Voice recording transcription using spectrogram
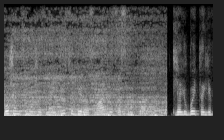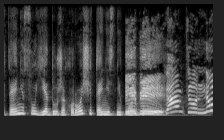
Кожен зможе знайти собі розваги за смаком. Для любителів тенісу є дуже хороші тенісні корти. Come to Nubia!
